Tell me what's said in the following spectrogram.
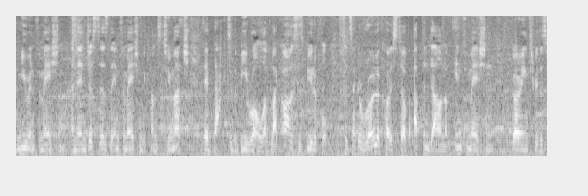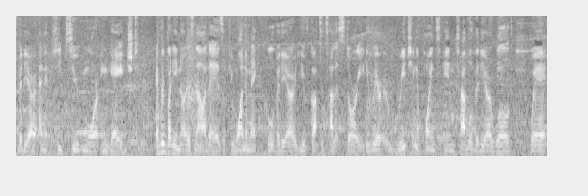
new information. And then just as the information becomes too much, they're back to the B-roll of like, oh, this is beautiful. So it's like a roller coaster of up and down of information going through this video and it keeps you more engaged. Everybody knows nowadays if you want to make a cool video, you've got to tell a story. We're reaching a point in travel video world where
